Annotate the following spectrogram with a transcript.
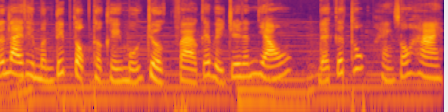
Đến đây thì mình tiếp tục thực hiện mũi trượt vào cái vị trí đánh dấu để kết thúc hàng số 2.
